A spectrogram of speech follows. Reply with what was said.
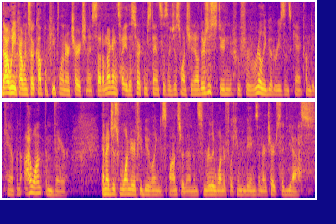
That week, I went to a couple people in our church and I said, I'm not going to tell you the circumstances. I just want you to know there's a student who, for really good reasons, can't come to camp, and I want them there. And I just wonder if you'd be willing to sponsor them. And some really wonderful human beings in our church said, Yes,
